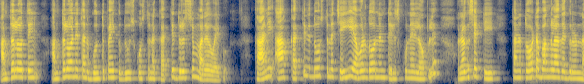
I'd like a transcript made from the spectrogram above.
అంతలోతే అంతలోనే తన గొంతుపైకి దూసుకొస్తున్న కత్తి దృశ్యం మరోవైపు. కానీ ఆ కత్తిని దూస్తున్న చెయ్యి ఎవరిదోనని తెలుసుకునే లోపలే రఘుశెట్టి తన తోట బంగ్లా దగ్గరున్న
